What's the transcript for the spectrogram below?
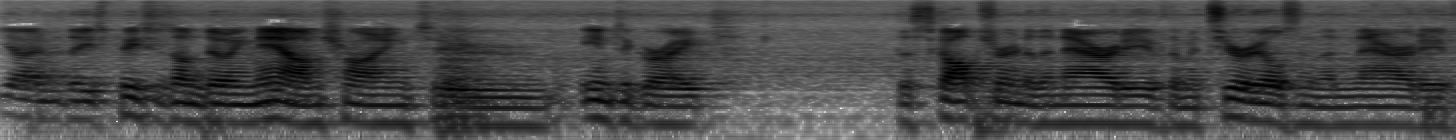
Yeah, and these pieces I'm doing now, I'm trying to integrate the sculpture into the narrative, the materials in the narrative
